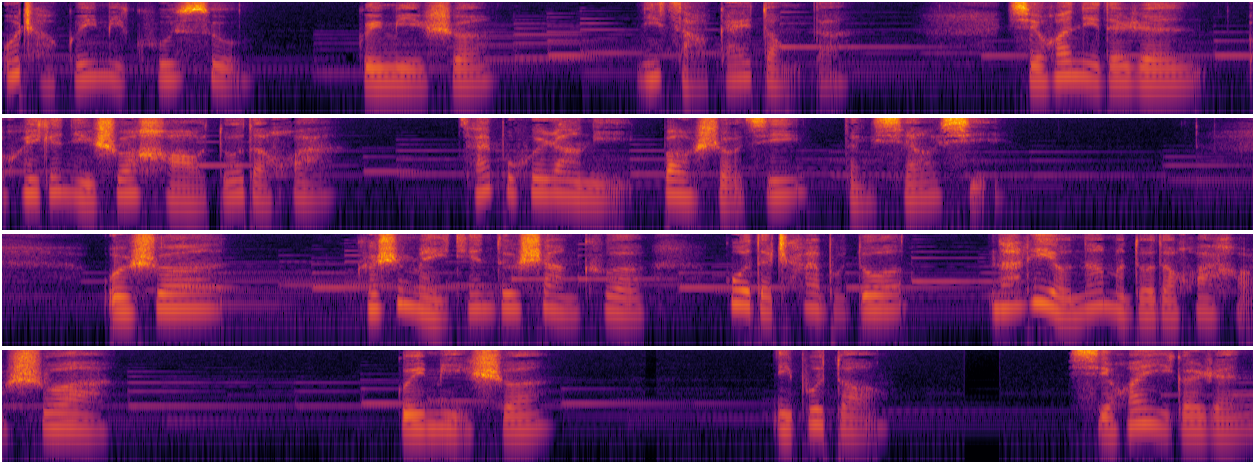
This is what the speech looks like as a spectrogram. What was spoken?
我找闺蜜哭诉，闺蜜说：“你早该懂的，喜欢你的人会跟你说好多的话，才不会让你抱手机等消息。”我说。可是每天都上课，过得差不多，哪里有那么多的话好说啊？闺蜜说：“你不懂，喜欢一个人，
